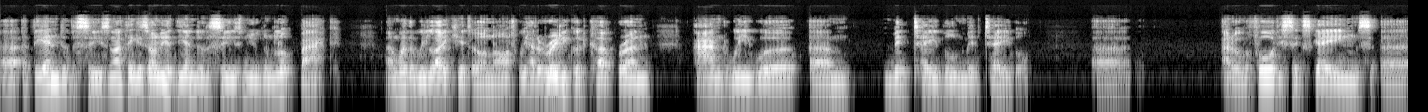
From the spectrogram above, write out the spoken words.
uh, at the end of the season. I think it's only at the end of the season you can look back and whether we like it or not, we had a really good cup run, and we were um, mid-table, mid-table. Uh, and over 46 games, uh,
